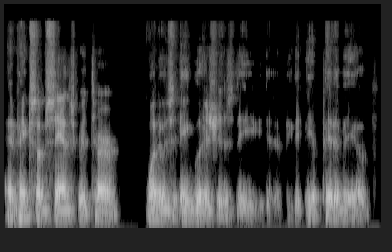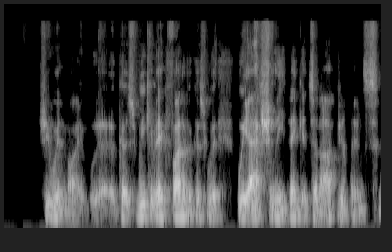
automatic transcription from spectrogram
and make some Sanskrit term. One whose English is the, the, the epitome of she wouldn't mind uh, because we can make fun of it because we we actually think it's an opulence.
